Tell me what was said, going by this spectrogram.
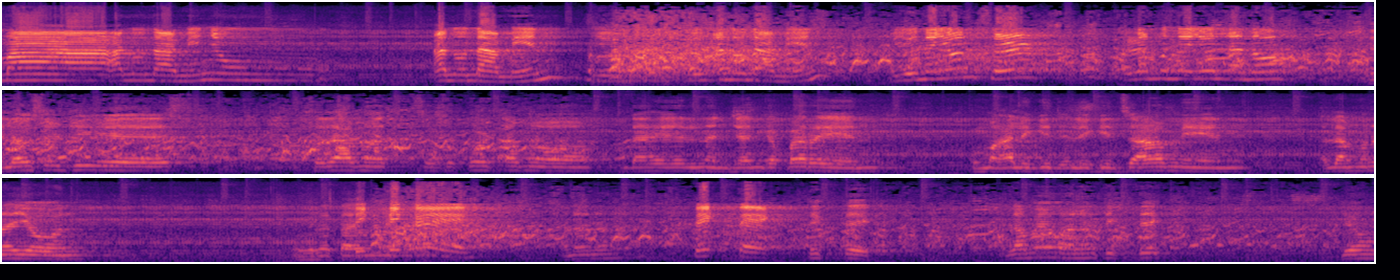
ma ano namin yung ano namin, yung yung ano namin. Ayun na yun, sir. Alam mo na yun, ano. Hello Sir GS. Salamat sa suporta mo dahil nandyan ka pa rin. Umaaligid-aligid sa amin. Alam mo na yon. Wala tayong... Tik-tik ka eh. Ano na? Tik-tik. Tik-tik. Alam mo yung anong tik-tik? Yung...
